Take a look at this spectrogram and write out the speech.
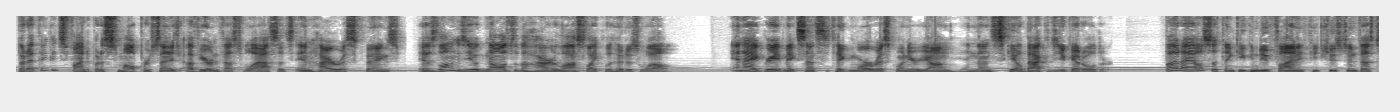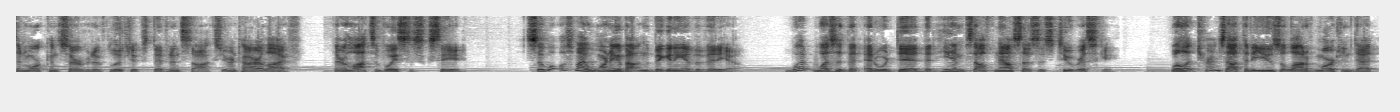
but I think it's fine to put a small percentage of your investable assets in higher risk things, as long as you acknowledge the higher loss likelihood as well. And I agree it makes sense to take more risk when you're young and then scale back as you get older. But I also think you can do fine if you choose to invest in more conservative blue chips dividend stocks your entire life. There are lots of ways to succeed. So, what was my warning about in the beginning of the video? What was it that Edward did that he himself now says is too risky? Well, it turns out that he used a lot of margin debt,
